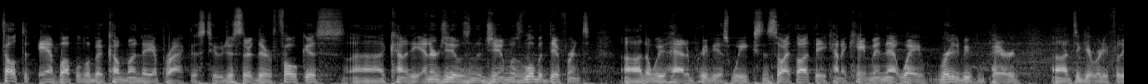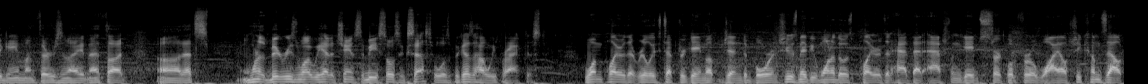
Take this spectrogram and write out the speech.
felt it amp up a little bit come Monday at practice too. Just their, their focus, uh, kind of the energy that was in the gym was a little bit different uh, than we've had in previous weeks. And so I thought they kind of came in that way, ready to be prepared uh, to get ready for the game on Thursday night. And I thought uh, that's one of the big reasons why we had a chance to be so successful was because of how we practiced. One player that really stepped her game up, Jen DeBoer, and she was maybe one of those players that had that Ashland game circled for a while. She comes out,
